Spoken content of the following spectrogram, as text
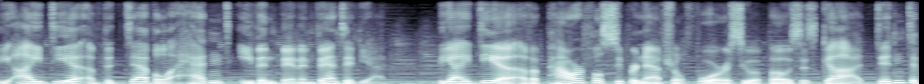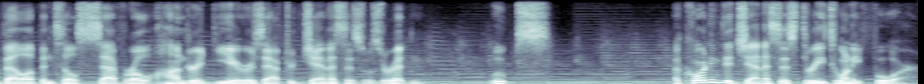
the idea of the devil hadn't even been invented yet. The idea of a powerful supernatural force who opposes God didn't develop until several hundred years after Genesis was written. Whoops. According to Genesis 3:24,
